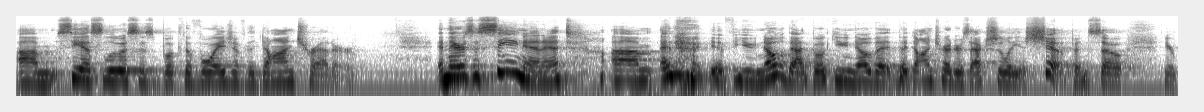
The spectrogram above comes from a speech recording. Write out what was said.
um, C.S. Lewis's book, The Voyage of the Dawn Treader. And there's a scene in it, um, and if you know that book, you know that the Dawn Treader is actually a ship, and so you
